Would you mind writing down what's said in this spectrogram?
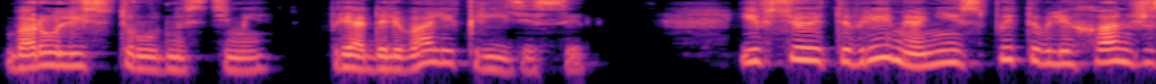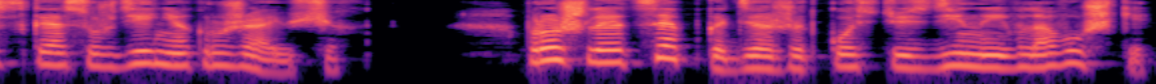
боролись с трудностями, преодолевали кризисы. И все это время они испытывали ханжеское осуждение окружающих. Прошлое цепко держит Костю с Диной в ловушке,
